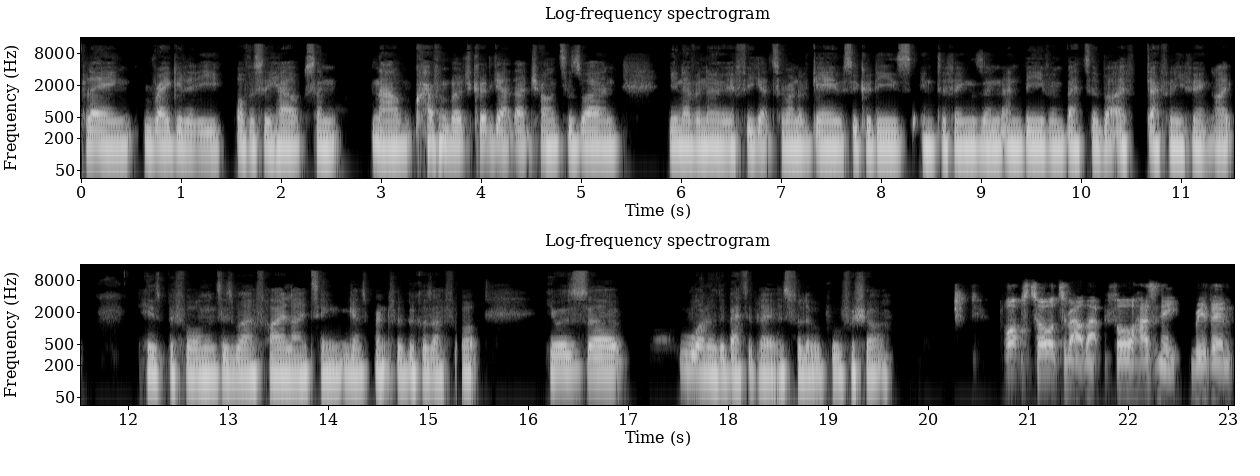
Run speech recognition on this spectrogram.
playing regularly obviously helps. And now Gravenberch could get that chance as well, and you never know if he gets a run of games, he could ease into things and, and be even better. But I definitely think like his performance is worth highlighting against Brentford because I thought he was uh, one of the better players for Liverpool for sure. Klopp's talked about that before, hasn't he? Rhythm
